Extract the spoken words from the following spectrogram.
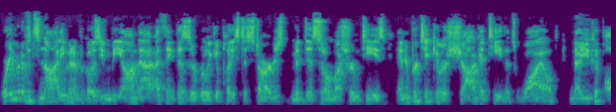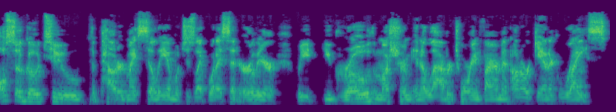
or even if it's not, even if it goes even beyond that, I think this is a really good place to start is medicinal mushroom teas and in particular chaga tea that's wild. Now you could also go to the powdered mycelium, which is like what I said earlier, where you, you grow the mushroom in a laboratory environment on organic rice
